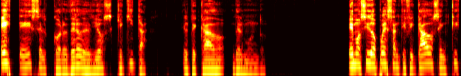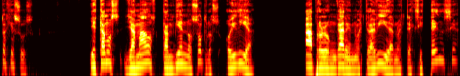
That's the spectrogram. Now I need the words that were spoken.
Este es el Cordero de Dios que quita el pecado del mundo. Hemos sido pues santificados en Cristo Jesús y estamos llamados también nosotros hoy día a prolongar en nuestra vida, nuestra existencia,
